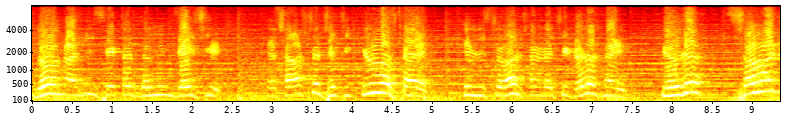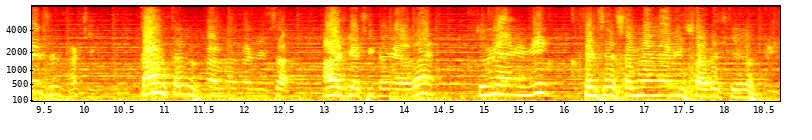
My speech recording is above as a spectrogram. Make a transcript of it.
दोन अडीच एकर जमीन द्यायची. याचा अर्थ त्याची किंमत काय हे विश्वास सांगायची गरज नाही. एवढं समाजासाठी काम करू करण्याचा आज या ठिकाणी आलाय तुम्ही आणि मी त्यांचं सन्मानाने स्वागत केलं. पाहिजे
